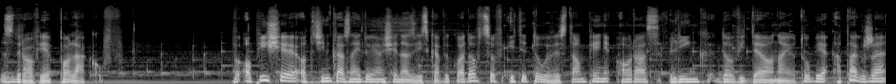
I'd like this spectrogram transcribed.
Zdrowie Polaków. W opisie odcinka znajdują się nazwiska wykładowców i tytuły wystąpień oraz link do wideo na YouTube, a także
